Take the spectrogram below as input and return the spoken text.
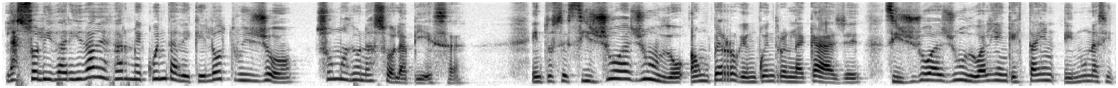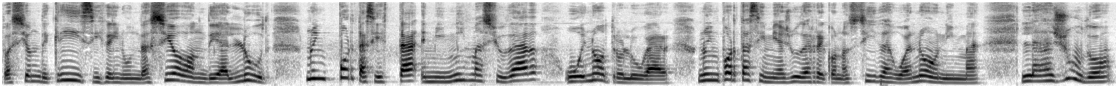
La solidaridad es darme cuenta de que el otro y yo somos de una sola pieza entonces, si yo ayudo a un perro que encuentro en la calle, si yo ayudo a alguien que está en, una situación de crisis, de inundación, de alud, no importa si está en mi misma ciudad o en otro lugar, no importa si mi ayuda es reconocida o anónima, la ayudo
